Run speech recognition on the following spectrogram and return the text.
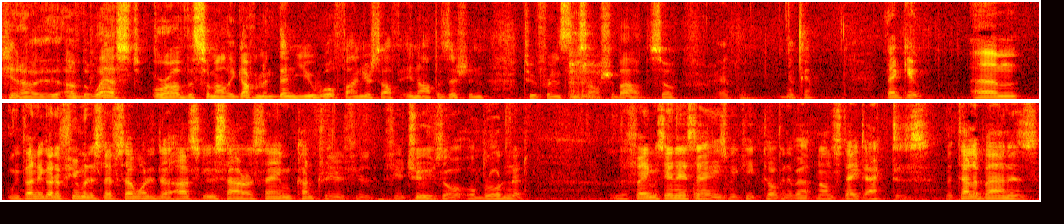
you know, of the West or of the Somali government, then you will find yourself in opposition to, for instance, Al Shabaab. So. Okay. Thank you. Um, we've only got a few minutes left, so I wanted to ask you, Sara, same country if you if you choose, or, or broaden it. The famous NSAs we keep talking about, non-state actors. The Taliban is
